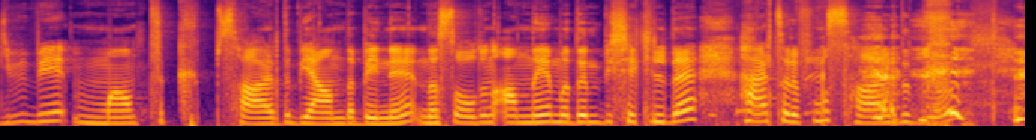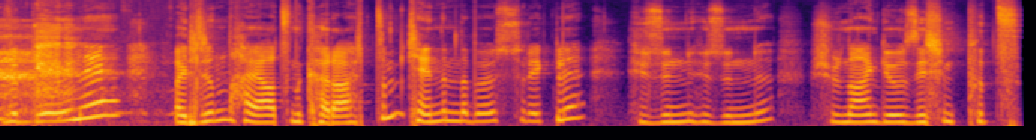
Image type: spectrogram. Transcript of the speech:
gibi bir mantık sardı bir anda beni. Nasıl olduğunu anlayamadığım bir şekilde her tarafımı sardı bu. Ve böyle Alican'ın hayatını kararttım. Kendim de böyle sürekli hüzünlü hüzünlü şuradan gözyaşım pıt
